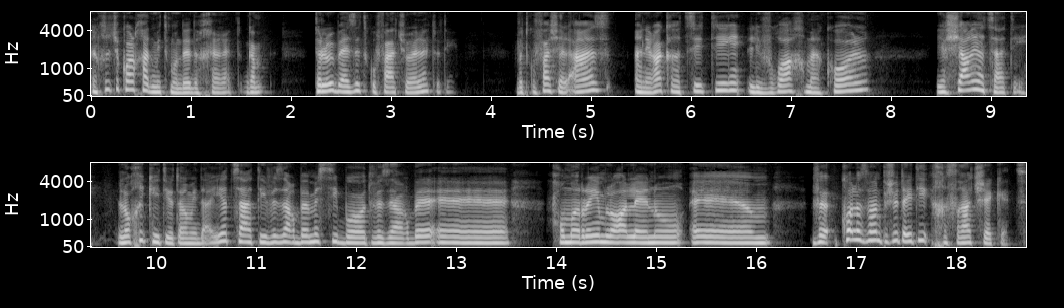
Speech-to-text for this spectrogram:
אני חושבת שכל אחד מתמודד אחרת. גם תלוי באיזה תקופה את שואלת אותי. בתקופה של אז, אני רק רציתי לברוח מהכל, ישר יצאתי, לא חיכיתי יותר מדי, יצאתי וזה הרבה מסיבות וזה הרבה אה, חומרים לא עלינו, אה, וכל הזמן פשוט הייתי חסרת שקט.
